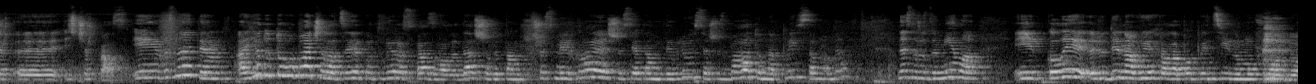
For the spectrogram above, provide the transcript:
е, із Черкас. І ви знаєте, а я до того бачила це, як от ви розказували, да, що ви там щось мількає, щось я там дивлюся, щось багато написано, да? не зрозуміло. І коли людина виграла по пенсійному фонду,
